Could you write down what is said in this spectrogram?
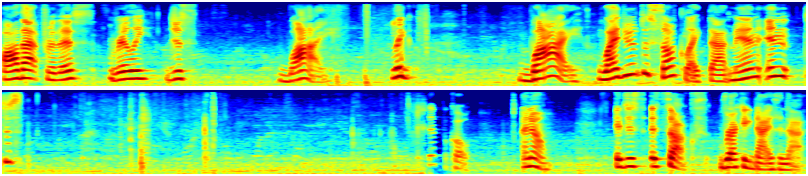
All that for this? Really? Just why? Like, why? Why do you have to suck like that, man? And just difficult. I know. It just it sucks recognizing that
